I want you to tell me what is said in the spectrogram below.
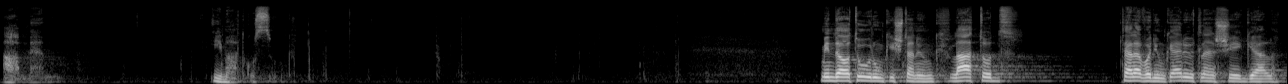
Amen. Imádkozzunk. a Úrunk Istenünk, látod, tele vagyunk erőtlenséggel,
